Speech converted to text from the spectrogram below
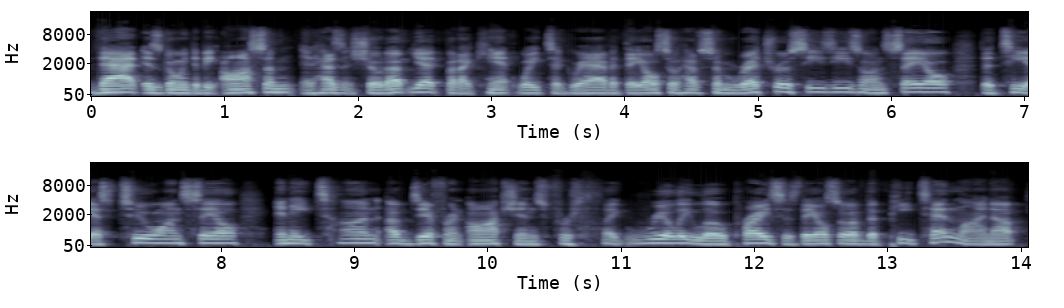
That is going to be awesome. It hasn't showed up yet, but I can't wait to grab it. They also have some retro CZs on sale, the TS2 on sale, and a ton of different options for like really low prices. They also have the P10 lineup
